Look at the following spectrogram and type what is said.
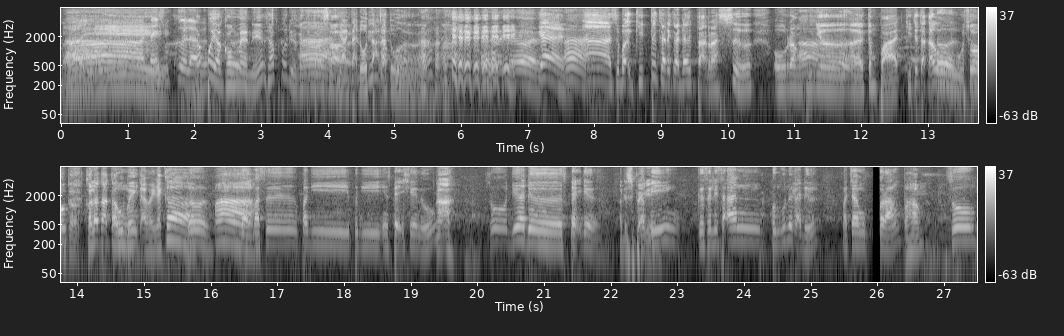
Ah, saya sukalah. Siapa yang komen ni Siapa dia kata Ah. tak sah Yang tak ada otak Dia lah tu. kan? Ah. Ah. sebab kita kadang-kadang tak rasa orang Ah, punya betul. uh, tempat, kita tak tahu. Betul, so betul, betul. kalau tak tahu baik tak payah cakap. Betul. Ah. Sebab masa pagi pergi inspection tu, Ah, ah. so dia ada spek dia. Ada spek Tapi dia. keselesaan pengguna tak ada. Macam orang. Faham? So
